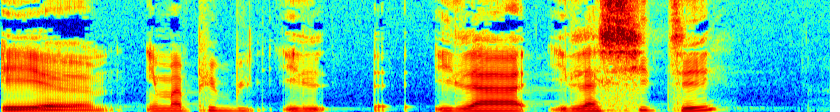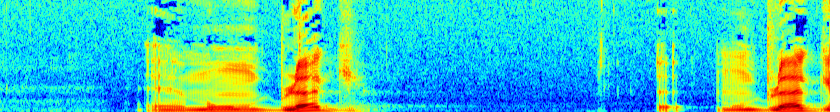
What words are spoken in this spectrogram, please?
Et euh, il m'a publié, il, a, il a cité euh, mon blog, mon blog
